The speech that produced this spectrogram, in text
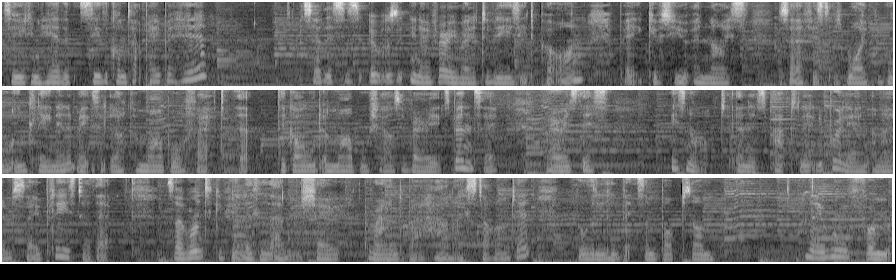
So you can hear the, see the contact paper here. So this is, it was, you know, very relatively easy to put on, but it gives you a nice surface that's wipeable and clean and it makes it like a marble effect that the gold and marble shells are very expensive, whereas this is not, and it's absolutely brilliant, and I am so pleased with it. So I want to give you a little um, show around about how I styled it, with all the little bits and bobs on. They're all from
